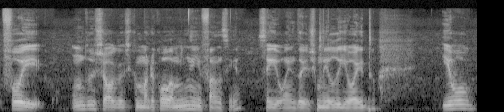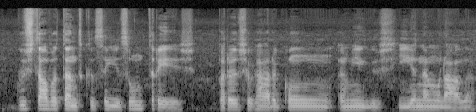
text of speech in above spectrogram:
Foi um dos jogos que marcou a minha infância, saiu em 2008. Eu gostava tanto que saísse um 3 para jogar com amigos e a namorada.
